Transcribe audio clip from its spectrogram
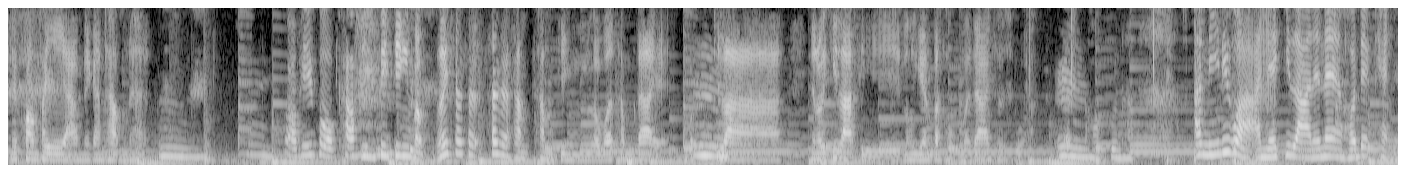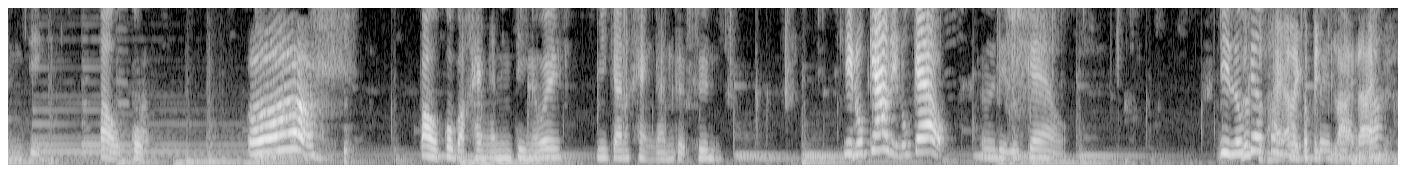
ในความพยายามในการทำนะฮะอืมใช่ บอกพี่โฟกทจริงๆแบบเฮ้ยถ้าถ้าถ้าจะทำทำจริงเราว่าทำได้อะอืมกีฬาอย่างน้อยกีฬาสีโรงเรียนประถมมาได้ชัวร์ำอืมขอบคุณค่ะ อันนี้ดีกว่า อันเนี้ยกีฬาแน่ๆเพราะเด็กแข่งกันจริงๆเป่ากบ เออ เป่ากบอะแข่งกันจริงๆนะเว้ยมีการแข่งกันเกิดขึ้นดีดลูกแก้วดีดลูกแก้วเออดีดลูกแก้วดีดๆลูกแล้วแก้วสุดท้ายอะไรก็เป็นกีฬาได้เนี่ย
